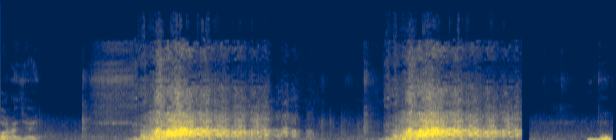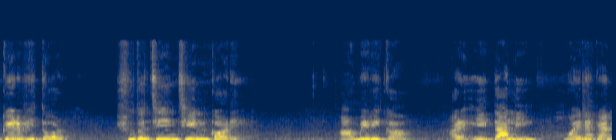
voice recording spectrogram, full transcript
করা যায়। বুকের ভিতর শুধু চিনচিন করে। আমেরিকা আর ইতালি হয় না কেন?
